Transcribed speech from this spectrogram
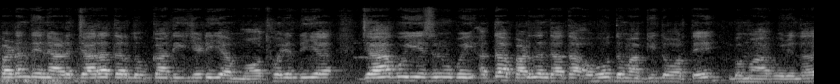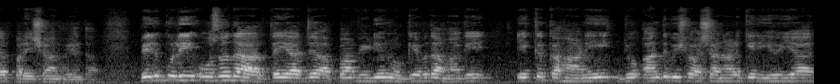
ਪੜਨ ਦੇ ਨਾਲ ਜ਼ਿਆਦਾਤਰ ਲੋਕਾਂ ਦੀ ਜਿਹੜੀ ਆ ਮੌਤ ਹੋ ਜਾਂਦੀ ਆ ਜਾਂ ਕੋਈ ਇਸ ਨੂੰ ਕੋਈ ਅੱਧਾ ਪੜ ਲੈਂਦਾ ਤਾਂ ਉਹ ਦਿਮਾਗੀ ਤੌਰ ਤੇ ਬਿਮਾਰ ਹੋ ਜਾਂਦਾ ਹੈ ਪਰੇਸ਼ਾਨ ਹੋ ਜਾਂਦਾ। ਬਿਲਕੁਲ ਹੀ ਉਸ ਆਧਾਰ ਤੇ ਅੱਜ ਆਪਾਂ ਵੀਡੀਓ ਨੂੰ ਅੱਗੇ ਵਧਾਵਾਂਗੇ। ਇੱਕ ਕਹਾਣੀ ਜੋ ਅੰਧ ਵਿਸ਼ਵਾਸਾਂ ਨਾਲ ਘਿਰੀ ਹੋਈ ਆ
